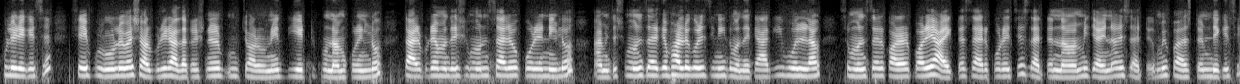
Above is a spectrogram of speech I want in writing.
খুলে রেখেছে, সেই ফুলগুলো এবার সর্বরী রাধাকৃষ্ণের চরণে দিয়ে একটু প্রণাম করে নিল। তারপরে আমাদের সুমন স্যারও করে নিল। আমি তো সুমন স্যারকে ভালো করে চিনি, তোমাদেরকে আগেই বললাম। সুমন স্যার করার পরে আরেকটা স্যার করেছে, স্যারটার নাম আমি জানি না স্যারটাকে আমি ফার্স্ট টাইম দেখেছি।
